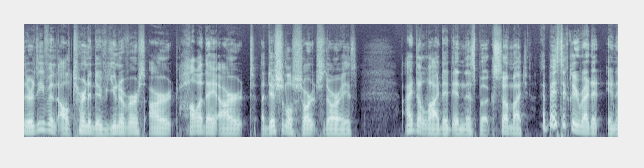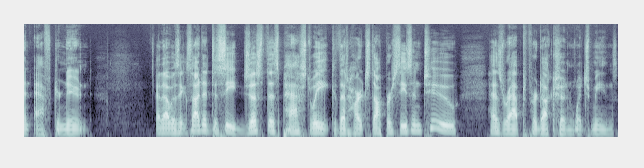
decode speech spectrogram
There's even alternative universe art, holiday art, additional short stories. I delighted in this book so much, I basically read it in an afternoon. And I was excited to see just this past week that Heartstopper Season 2 has wrapped production, which means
